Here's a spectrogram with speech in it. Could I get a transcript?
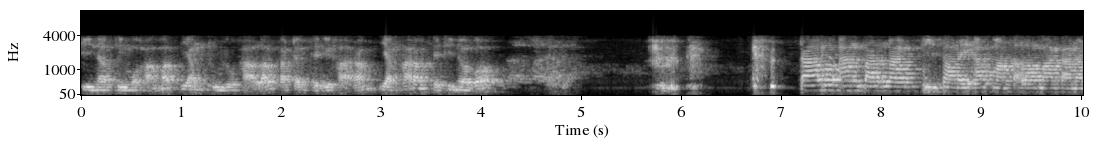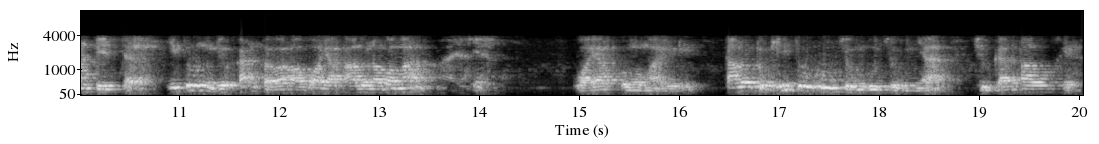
Di Nabi Muhammad yang dulu halal kadang jadi haram, yang haram jadi nopo. Kalau antar nabi syariat masalah makanan beda, itu menunjukkan bahwa Allah ya kalau nopo mah wayak mayuri. Kalau begitu ujung-ujungnya juga tauhid.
